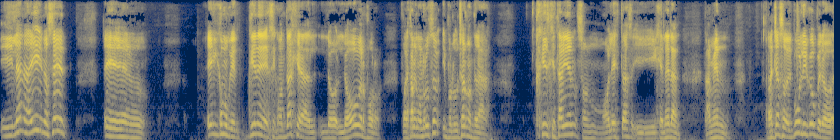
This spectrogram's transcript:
Y Lana ahí, no sé, eh, es como que tiene, se contagia lo, lo over por, por estar con Rusev y por luchar contra Hills que está bien, son molestas y generan también rechazo del público, pero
